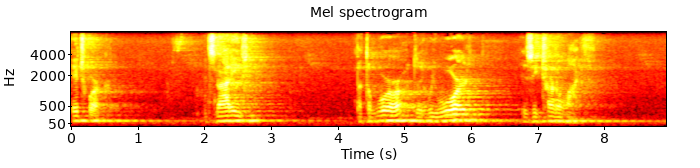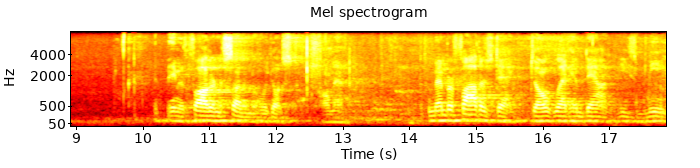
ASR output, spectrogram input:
It's work. It's not easy. But the, word, the reward is eternal life. In the name of the Father, and the Son, and the Holy Ghost. Amen. Remember Father's Day. Don't let him down. He's mean.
